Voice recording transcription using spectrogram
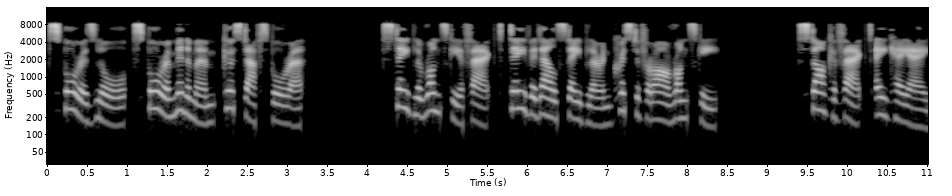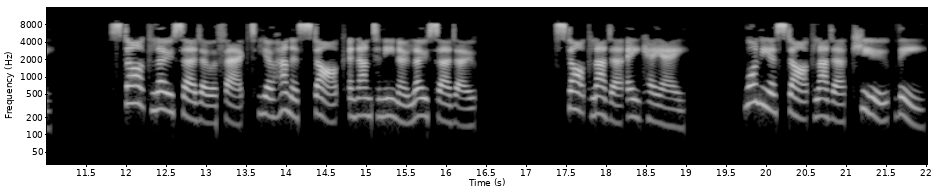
Sporer's law, Sporer minimum, Gustav Sporer Staebler-Wronski effect, David L. Staebler and Christopher R. Wronski Stark effect, aka Stark-Lo-Surdo effect, Johannes Stark and Antonino Lo-Surdo Stark ladder, aka Wannier Stark ladder, Q, V.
